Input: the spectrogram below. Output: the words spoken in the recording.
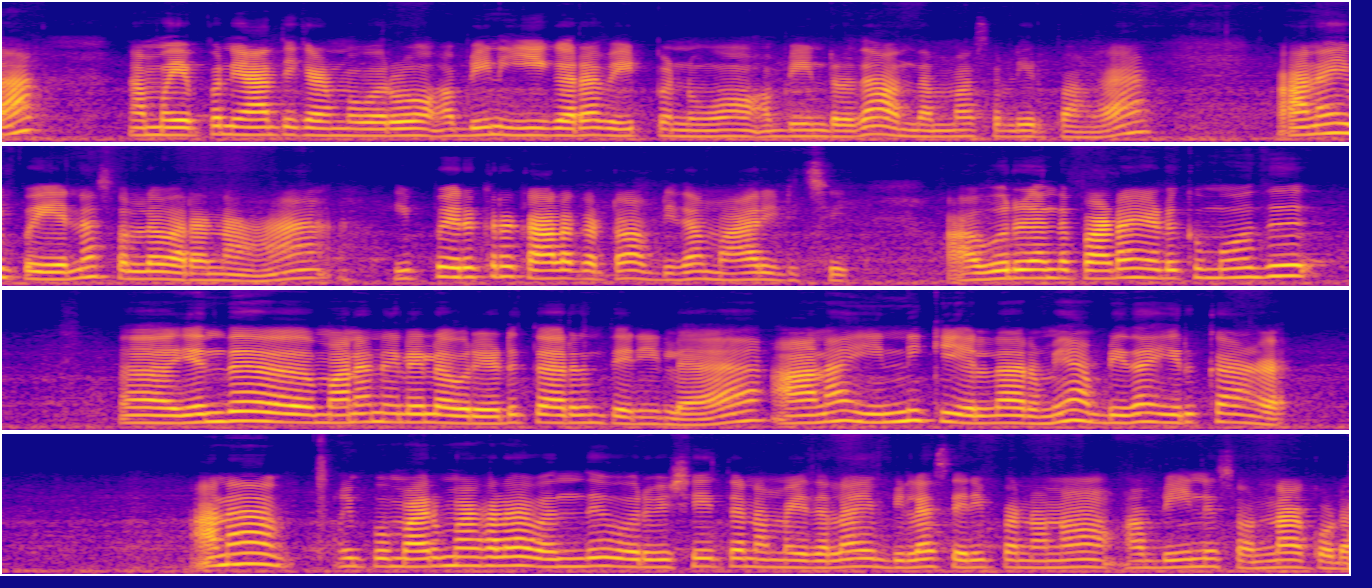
தான் நம்ம எப்போ ஞாயிற்றுக்கிழமை வரும் அப்படின்னு ஈகராக வெயிட் பண்ணுவோம் அப்படின்றத அந்த அம்மா சொல்லியிருப்பாங்க. ஆனால் இப்போ என்ன சொல்ல வரேன்னா இப்போ இருக்கிற காலகட்டம் அப்படி தான் மாறிடுச்சு. அவர் அந்த படம் எடுக்கும்போது எந்த மனநிலையில் அவர் எடுத்தாருன்னு தெரியல. ஆனால் இன்றைக்கி எல்லாருமே அப்படி தான் இருக்காங்க. ஆனால் இப்போ மருமகளாக வந்து ஒரு விஷயத்த நம்ம இதெல்லாம் இப்படிலாம் சரி பண்ணணும் அப்படின்னு சொன்னால் கூட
